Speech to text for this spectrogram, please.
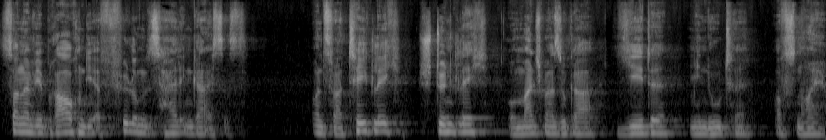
sondern wir brauchen die Erfüllung des Heiligen Geistes. Und zwar täglich, stündlich und manchmal sogar jede Minute aufs Neue.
